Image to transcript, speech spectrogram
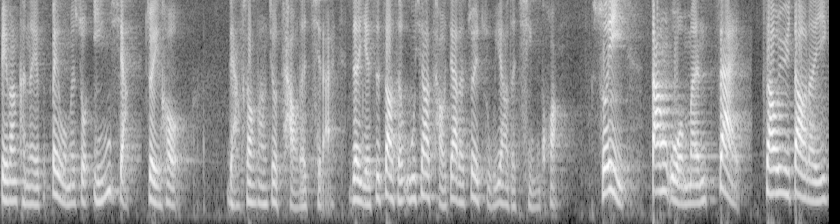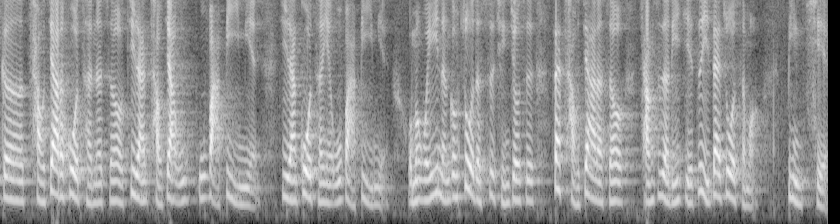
对方可能也被我们所影响，最后。两双方就吵了起来，这也是造成无效吵架的最主要的情况。所以，当我们在遭遇到了一个吵架的过程的时候，既然吵架无无法避免，既然过程也无法避免，我们唯一能够做的事情，就是在吵架的时候，尝试着理解自己在做什么，并且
